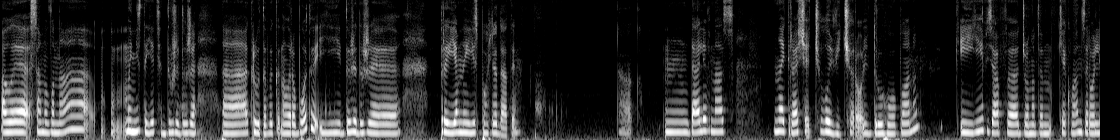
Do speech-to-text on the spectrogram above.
але саме вона, мені здається, дуже-дуже круто виконала роботу і дуже-дуже приємно її споглядати. Так. Далі в нас найкраща чоловіча роль другого плану. І її взяв е, Джонатан Кекван за роль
